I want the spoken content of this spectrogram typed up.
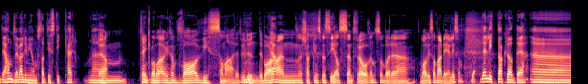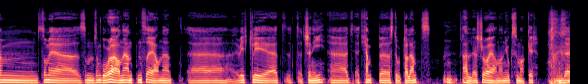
det handler veldig mye om statistikk her. Eh, Ja. Tenker man da liksom, Hva hvis han er et vidunderlig barn? Ja. En sjakkens Messias sendt fra oven som bare Hva hvis han er det, liksom? det, det er litt akkurat det uh, som, er, som, som går. Da. Han er enten så er han et, eh, virkelig et, et, et geni, eh, et, et kjempestort talent. Ellers så er han en juksemaker. Det,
